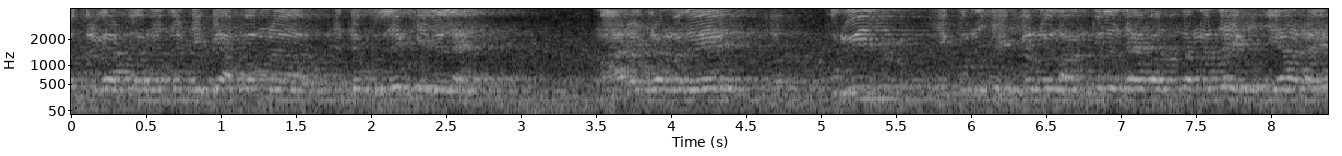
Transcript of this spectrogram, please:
पत्रकार भवनासाठी आपण अ, इथे उल्लेख केलेला आहे. महाराष्ट्रामध्ये पूर्वी एकोणीसशे एक्क्याण्णवला अंतुले साहेब असतानाचा एक जी आहे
